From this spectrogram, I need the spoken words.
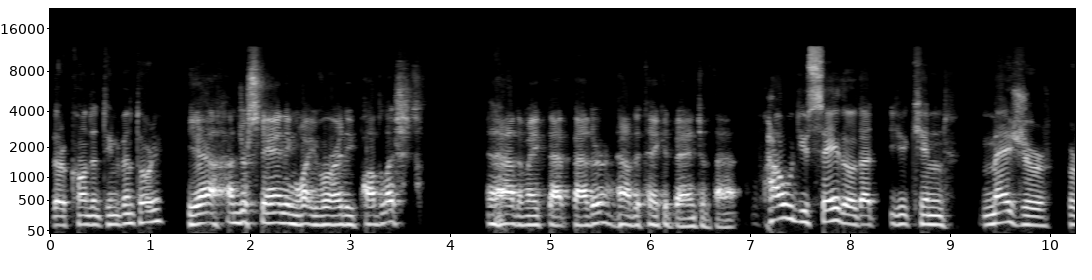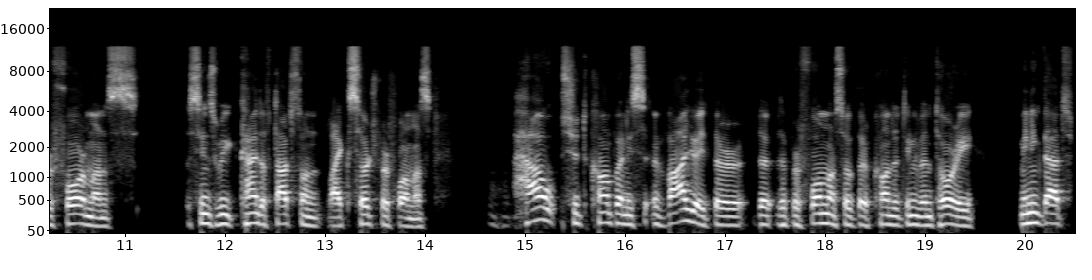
their content inventory. Yeah, understanding what you've already published and how to make that better and how to take advantage of that. How would you say though that you can measure performance? Since we kind of touched on like search performance, mm-hmm. how should companies evaluate their the, the performance of their content inventory meaning that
